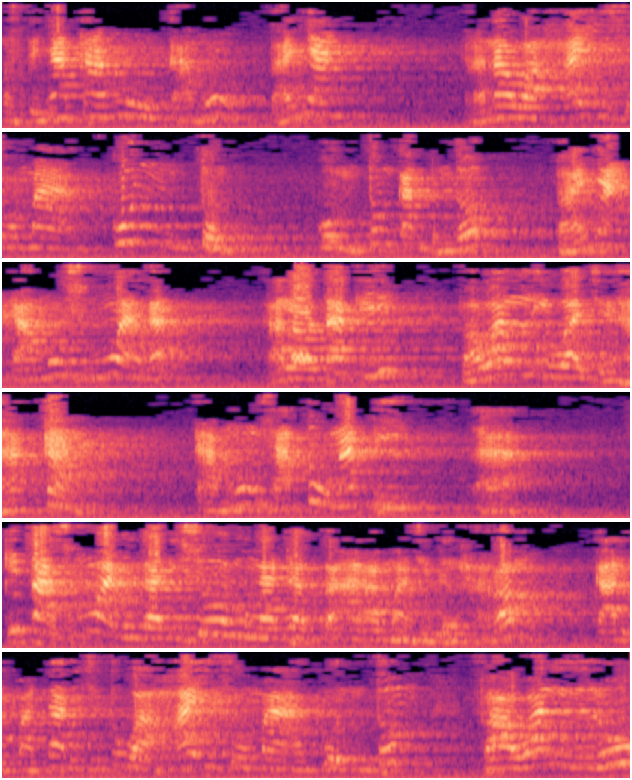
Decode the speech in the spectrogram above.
Mestinya kamu, kamu banyak. Karena wahai suma kuntum. Kuntum kan bentuk banyak kamu semua kan. Kalau tadi bawali wajhaka. Kamu satu nabi. Nah, kita semua juga disuruh menghadap ke arah Masjidil Haram. Kalimatnya di situ wahai suma kuntum fawallu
